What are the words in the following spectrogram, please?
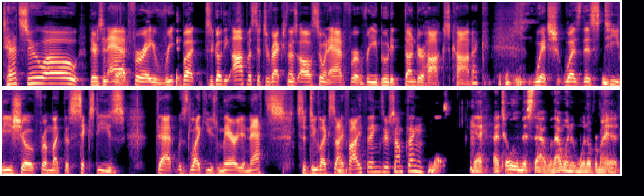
Tetsuo. There's an ad Yeah. for a re- but to go the opposite direction, there's also an ad for a rebooted Thunderhawks comic, which was this TV show from like the 60s that was like used marionettes to do like sci-fi things or something. Nice. Yeah, I totally missed that one. That one went over my head.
